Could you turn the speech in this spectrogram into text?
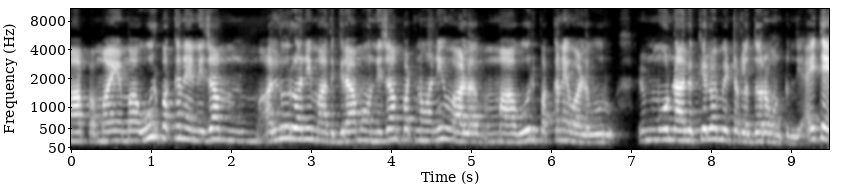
మా మా మా ఊరు పక్కనే నిజాం అల్లూరు అని మాది గ్రామం నిజాంపట్నం అని వాళ్ళ మా ఊరి పక్కనే వాళ్ళ ఊరు. రెండు మూడు నాలుగు కిలోమీటర్ల దూరం ఉంటుంది. అయితే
